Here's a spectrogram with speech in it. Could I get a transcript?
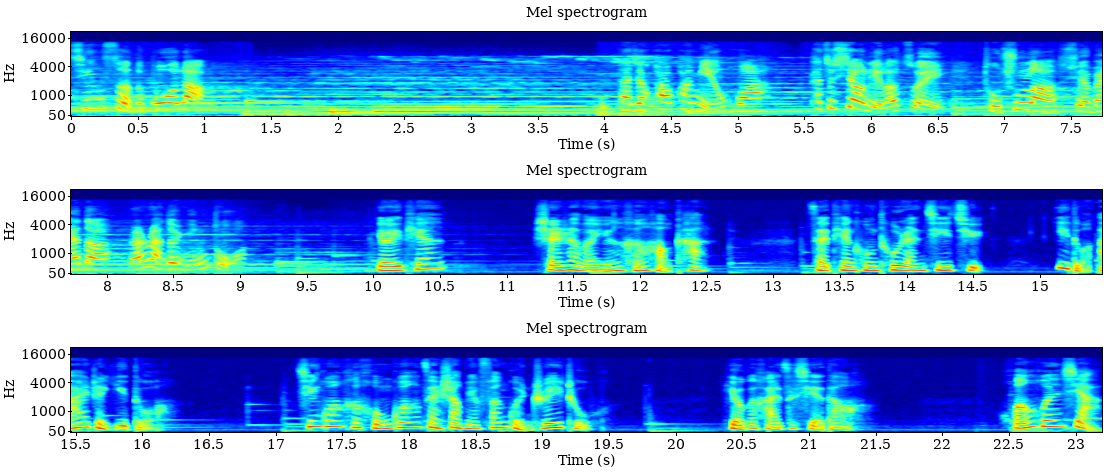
金色的波浪。大家夸夸棉花，它就笑咧了嘴，吐出了雪白的软软的云朵。有一天，山上的云很好看，在天空突然积聚，一朵挨着一朵。金光和红光在上面翻滚追逐，有个孩子写道：“黄昏下，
